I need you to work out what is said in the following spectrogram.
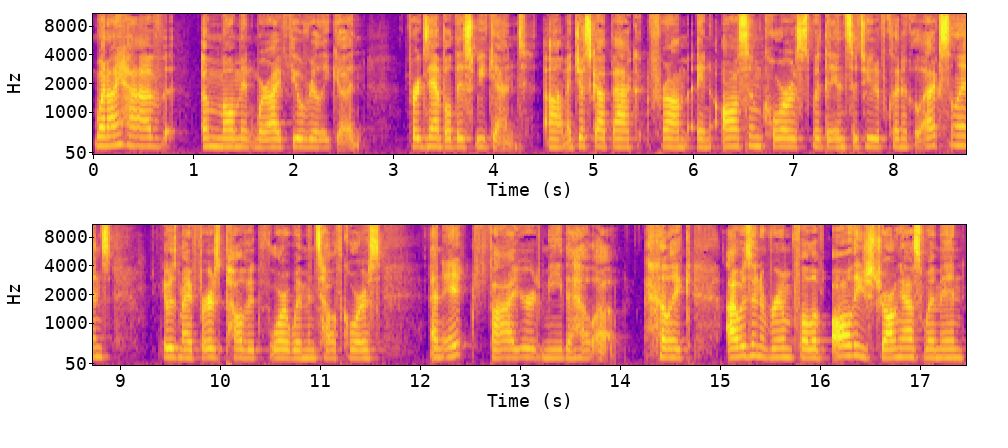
When I have a moment where I feel really good, for example, this weekend, um, I just got back from an awesome course with the Institute of Clinical Excellence. It was my first pelvic floor women's health course, and it fired me the hell up. like, I was in a room full of all these strong ass women,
